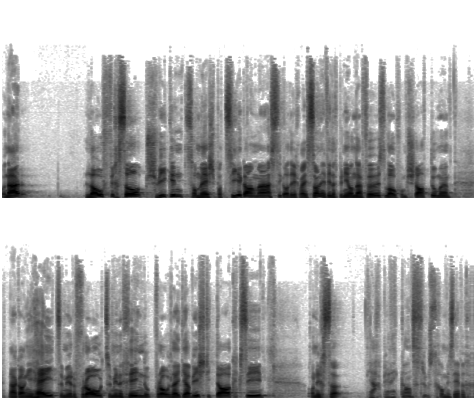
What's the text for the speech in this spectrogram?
Und dann laufe ich so schweigend, so mehr spaziergangmässig, oder ich weiß auch nicht, vielleicht bin ich auch nervös, laufe um die Stadt herum. Dann gehe ich heim zu meiner Frau, zu meinen Kindern und die Frau sagt, ja, wie war dein Tag? Und ich so, ja, ich bin nicht ganz rausgekommen, wir sind einfach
